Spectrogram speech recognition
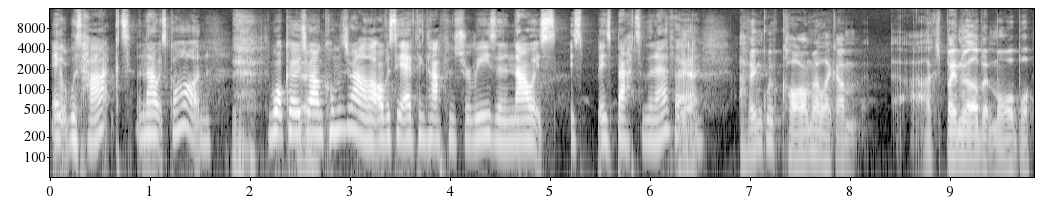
It was hacked and now it's gone. What goes Yeah. around comes around. Like obviously everything happens for a reason, and now it's it's it's better than ever. Yeah. I think with karma, like I'm, I'll explain a little bit more, but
